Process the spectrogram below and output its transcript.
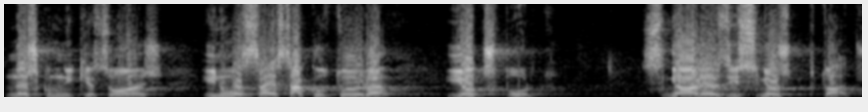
nas comunicações e no acesso à cultura e ao desporto. Senhoras e senhores deputados,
